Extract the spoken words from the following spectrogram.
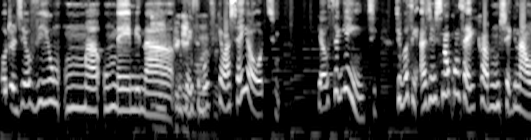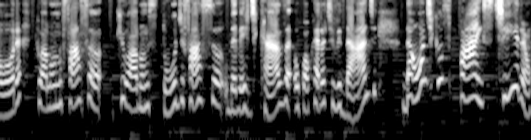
Outro dia eu vi um, uma, um meme na, no Facebook que eu achei ótimo. Que é o seguinte: Tipo assim, a gente não consegue que o aluno chegue na hora, que o aluno faça, que o aluno estude, faça o dever de casa ou qualquer atividade. Da onde que os pais tiram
